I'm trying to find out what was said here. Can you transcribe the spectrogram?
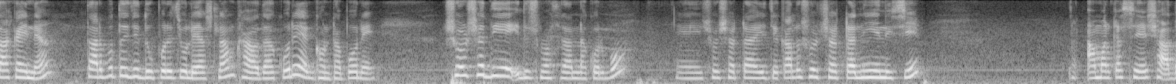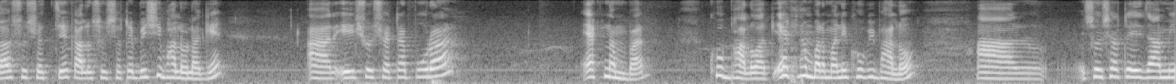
তাকাই না। তারপর তো এই যে দুপুরে চলে আসলাম, খাওয়া দাওয়া করে এক ঘণ্টা পরে সরষা দিয়ে ইলিশ মাছ রান্না করব। এই সরষাটা, এই যে কালো সরষাটা নিয়ে নিছি। আমার কাছে সাদা সরষার চেয়ে কালো সরষাটা বেশি ভালো লাগে। আর এই সরষাটা পুরা এক নাম্বার, খুব ভালো আর কি। এক নাম্বার মানে খুবই ভালো। আর সরষাটা এই যে আমি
